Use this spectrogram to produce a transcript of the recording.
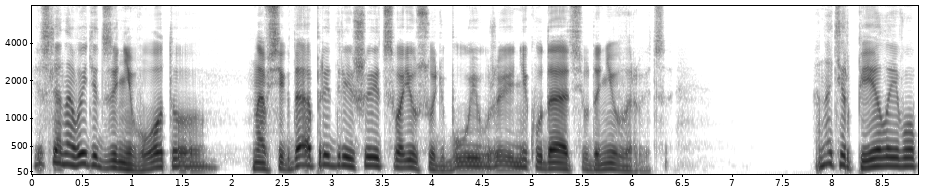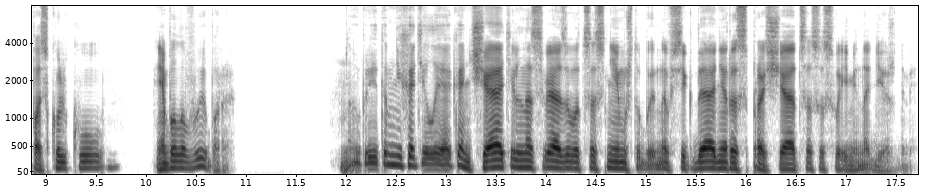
Если она выйдет за него, то навсегда предрешит свою судьбу и уже никуда отсюда не вырвется. Она терпела его, поскольку не было выбора. Но при этом не хотела и окончательно связываться с ним, чтобы навсегда не распрощаться со своими надеждами.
